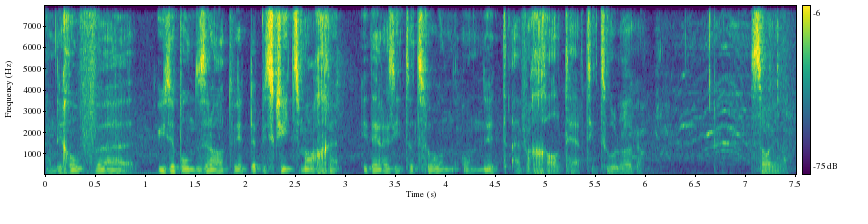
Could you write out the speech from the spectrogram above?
und ich hoffe, äh, unser Bundesrat wird etwas Gescheites machen in dieser Situation und nicht einfach kaltherzig zuschauen. Säule.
